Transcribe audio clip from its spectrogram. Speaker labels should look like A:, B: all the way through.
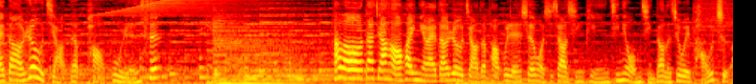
A: 来到肉脚的跑步人生。Hello，大家好，欢迎你来到肉脚的跑步人生，我是赵新平。今天我们请到的这位跑者，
